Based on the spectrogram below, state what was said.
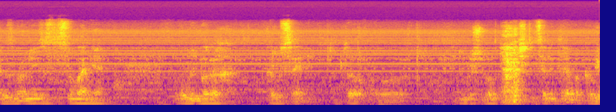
так званої застосування у виборах каруселі. Тобто, я думаю, що вам бачити це не треба, коли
